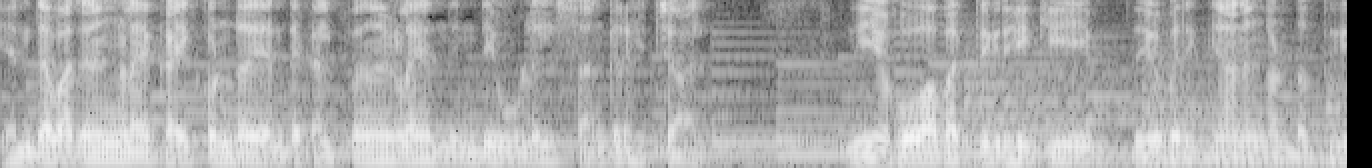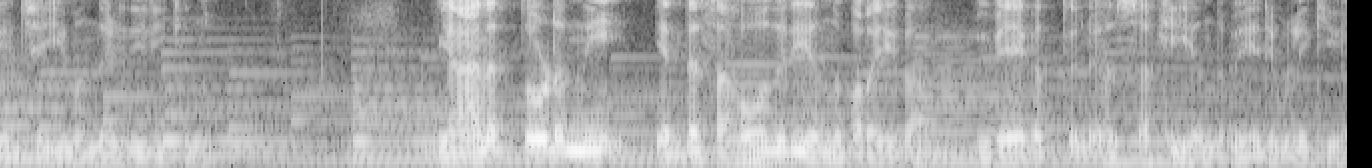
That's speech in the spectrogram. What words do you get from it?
എന്റെ വചനങ്ങളെ കൈക്കൊണ്ട് എന്റെ കൽപ്പനകളെ നിന്റെ ഉള്ളിൽ സംഗ്രഹിച്ചാൽ നീ യഹോവ ഭക്തി ഗ്രഹിക്കുകയും ദൈവപരിജ്ഞാനം കണ്ടെത്തുകയും ചെയ്യുമെന്ന് എഴുതിയിരിക്കുന്നു. ജ്ഞാനത്തോട് നീ എന്റെ സഹോദരി എന്ന് പറയുക വിവേകത്തിന് സഖി എന്ന് പേര് വിളിക്കുക.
